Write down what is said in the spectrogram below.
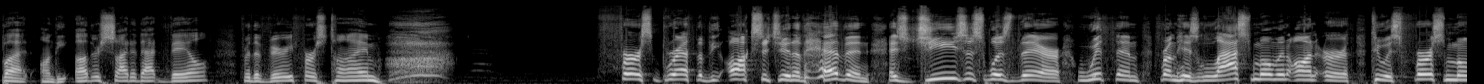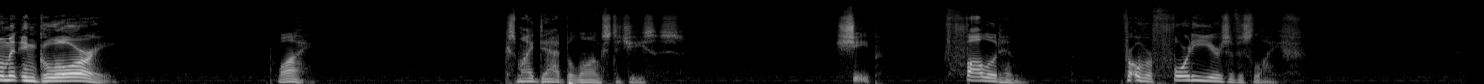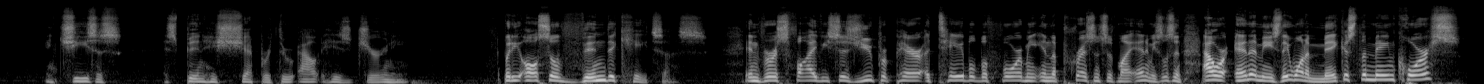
But on the other side of that veil, for the very first time, first breath of the oxygen of heaven as Jesus was there with them from his last moment on earth to his first moment in glory. Why? Because my dad belongs to Jesus. Sheep followed him for over 40 years of his life. And Jesus has been his shepherd throughout his journey. But he also vindicates us. In verse 5, he says, You prepare a table before me in the presence of my enemies. Listen, our enemies, they want to make us the main course.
